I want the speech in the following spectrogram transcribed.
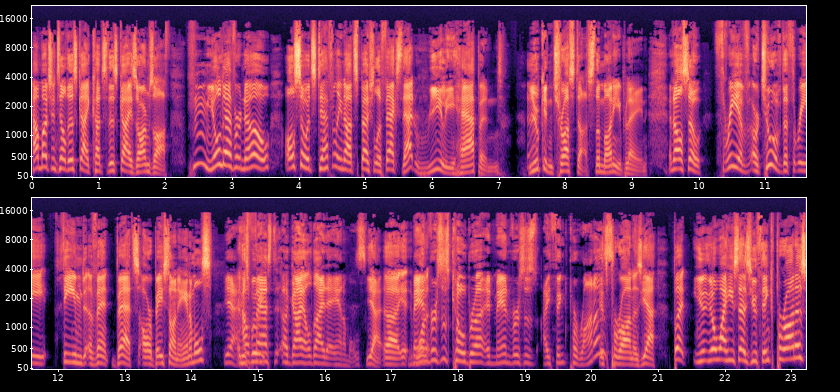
how much until this guy cuts this guy's arms off? Hmm, you'll never know. Also, it's definitely not special effects. That really happened. You can trust us, the money plane. And also, three of or two of the three themed event bets are based on animals. yeah And how movie- fast a guy will die to animals Yeah, uh, it- man one- versus cobra and man versus i think piranhas It's piranhas, yeah. But you know why he says you think piranhas?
